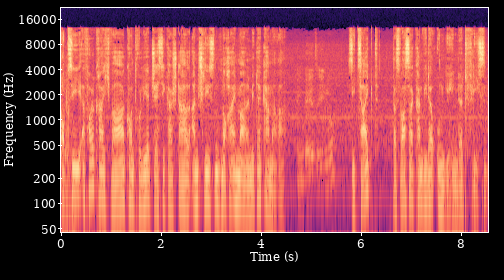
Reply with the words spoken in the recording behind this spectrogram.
Ob sie erfolgreich war, kontrolliert Jessica Stahl anschließend noch einmal mit der Kamera. Sie zeigt, das Wasser kann wieder ungehindert fließen.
